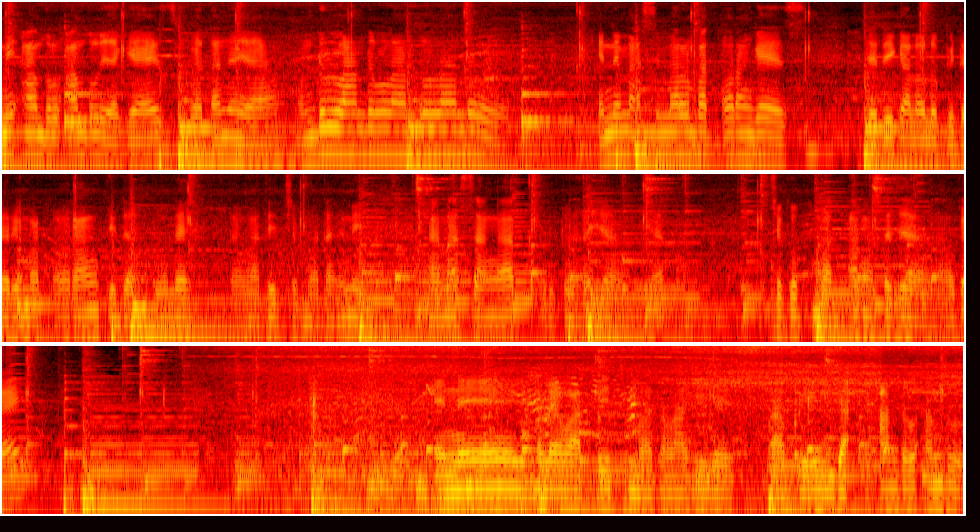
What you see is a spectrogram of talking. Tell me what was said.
ini antul-antul ya guys jembatannya ya antul antul antul antul ini maksimal empat orang guys. Jadi kalau lebih dari empat orang tidak boleh lewati jembatan ini karena sangat berbahaya ya. Cukup empat orang saja oke? Ini melewati jembatan lagi guys tapi enggak antul-antul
